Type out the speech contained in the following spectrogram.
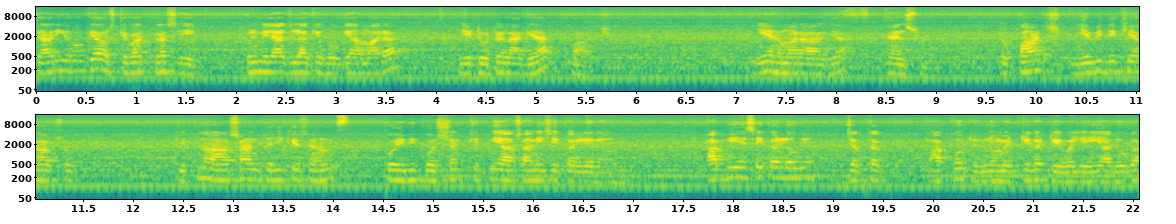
चार ये हो गया, उसके बाद प्लस एक। कुल मिला जुला के हो गया हमारा। ये टोटल आ गया पाँच। ये हमारा आ गया आंसर। तो पाँच ये भी देखिए आप सब। कितना आसान तरीके से हम कोई भी क्वेश्चन कितनी आसानी से कर ले रहे हैं। आप भी ऐसे कर लोगे, जब तक आपको ट्रिग्नोमेट्री का टेबल यही याद होगा,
